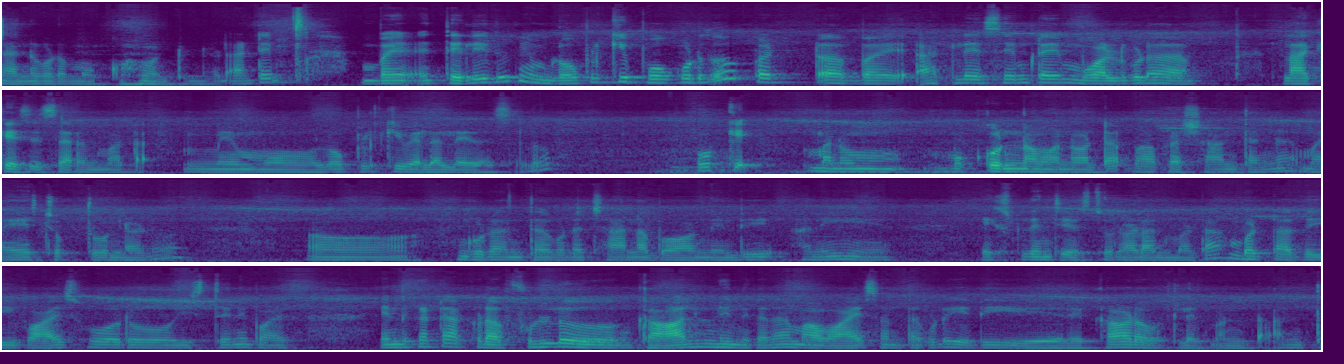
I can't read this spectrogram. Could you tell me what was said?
నన్ను కూడా మొక్కోమంటున్నాడు అంటే బై తెలీదు మేము లోపలికి పోకూడదు బట్ బై అట్లే సేమ్ టైం వాళ్ళు కూడా లాకేసేసారనమాట మేము లోపలికి వెళ్ళలేదు అసలు. ఓకే మనం మొక్కున్నాం అనమాట బాగా ప్రశాంతంగా. మహేష్ చెప్తూ ఉన్నాడు గుడి అంతా కూడా చాలా బాగుండింది అని ఎక్స్ప్లెయిన్ చేస్తున్నాడు అనమాట బట్ అది వాయిస్ ఓవర్ ఇస్తేనే వాయిస్ ఎందుకంటే అక్కడ ఫుల్ గాలి ఉండింది కదా మా వాయిస్ అంతా కూడా ఇది రికార్డ్ అవ్వట్లేదు అనమాట అంత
